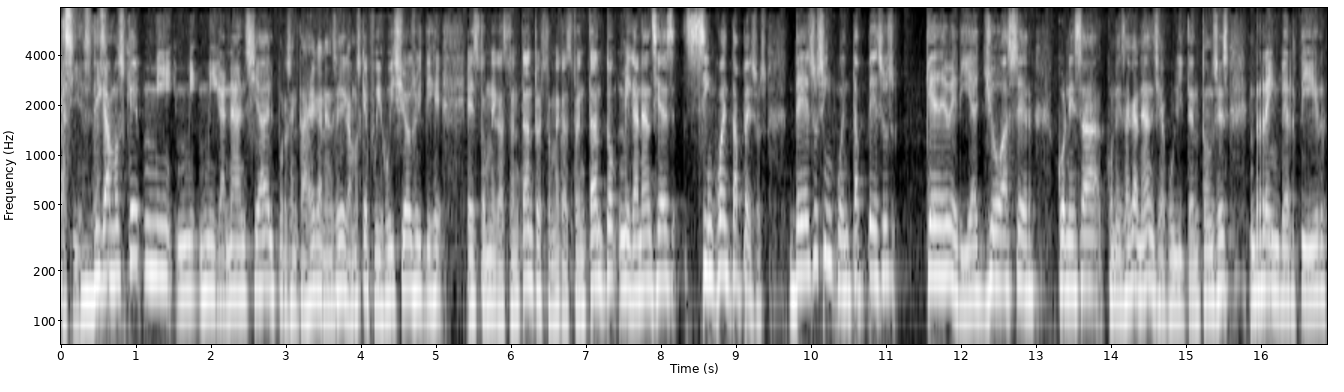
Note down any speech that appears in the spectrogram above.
Así es. Digamos que mi, mi, mi ganancia, el porcentaje de ganancia, digamos que fui juicioso y dije, esto me gastó en tanto, esto me gastó en tanto. Mi ganancia es 50 pesos. De esos 50 pesos, ¿qué debería yo hacer con esa, con esa ganancia, Julita? Entonces, reinvertir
